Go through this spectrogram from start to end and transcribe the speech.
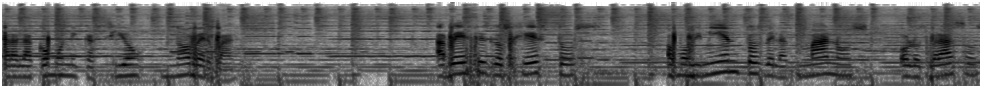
para la comunicación no verbal. A veces los gestos o movimientos de las manos o los brazos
